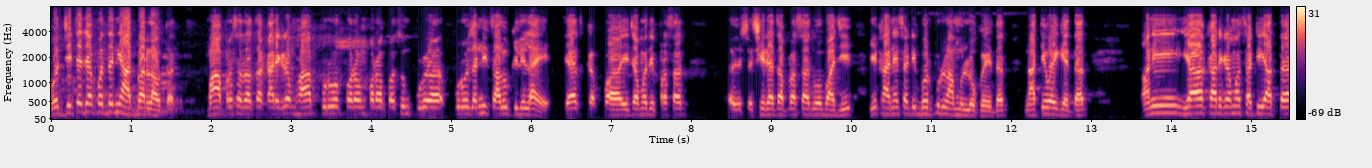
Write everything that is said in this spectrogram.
व ज्याच्या त्या पद्धतीने हातभार लावतात. महाप्रसादाचा कार्यक्रम हा पूर्व परंपरापासून पूर्वजांनी चालू केलेला आहे. त्याच याच्यामध्ये प्रसाद शिऱ्याचा प्रसाद व भाजी हे खाण्यासाठी भरपूर लांबून लोक येतात नातेवाईक येतात. आणि या कार्यक्रमासाठी आता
